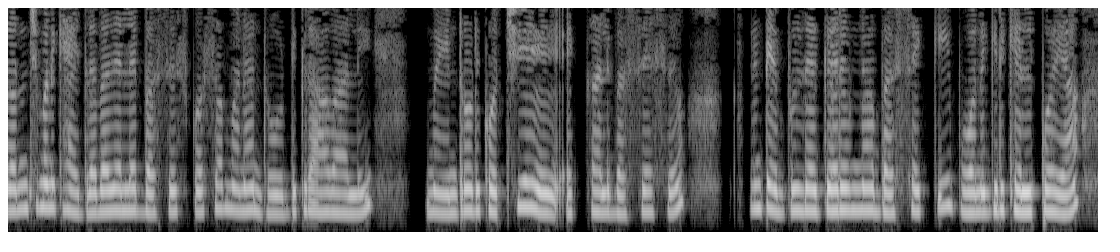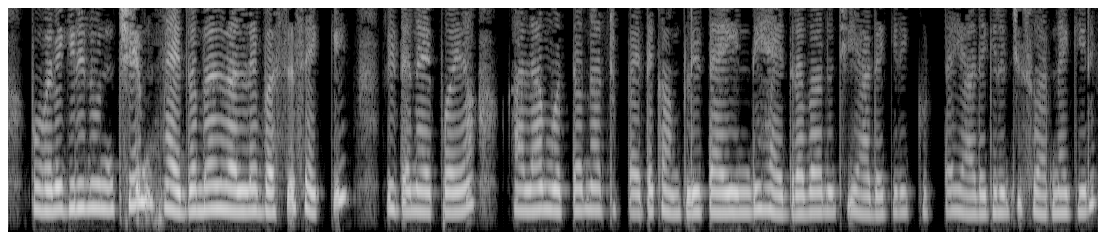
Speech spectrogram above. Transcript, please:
అక్కడ నుంచి మనకి హైదరాబాద్ వెళ్ళే బస్సెస్ కోసం మనం రోడ్డుకి రావాలి. మెయిన్ రోడ్డుకి వచ్చి ఎక్కాలి బస్సెస్ నేను టెంపుల్ దగ్గర ఉన్న బస్ ఎక్కి భువనగిరికి వెళ్ళిపోయా. భువనగిరి నుంచి హైదరాబాద్ వెళ్ళే బస్సెస్ ఎక్కి రిటర్న్ అయిపోయా. అలా మొత్తం నా ట్రిప్ అయితే కంప్లీట్ అయ్యింది. హైదరాబాద్ నుంచి యాదగిరి గుట్ట యాదగిరి నుంచి స్వర్ణగిరి.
